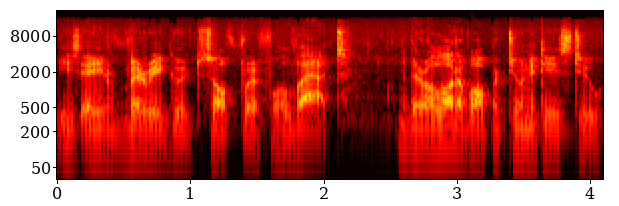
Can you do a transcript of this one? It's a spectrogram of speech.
is a very good software for that. There are a lot of opportunities to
